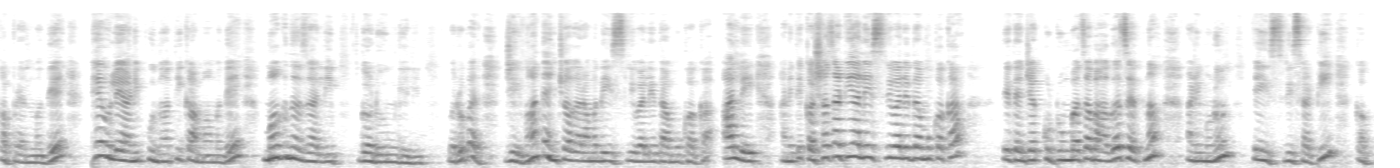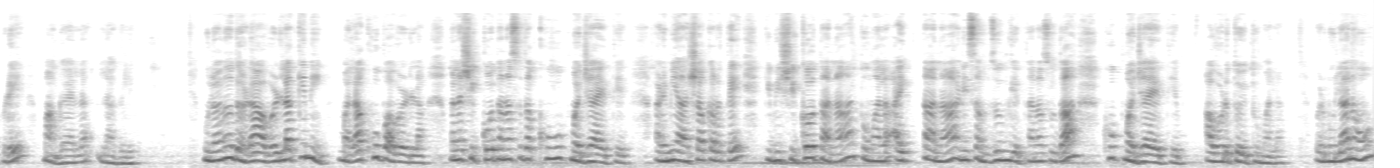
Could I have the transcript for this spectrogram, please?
कपड्यांमध्ये ठेवले आणि पुन्हा ती कामामध्ये मग्न झाली गडून गेली. बरोबर? जेव्हा त्यांच्या घरामध्ये इस्त्रीवाले दामू काका आले आणि ते कशासाठी आले इस्त्रीवाले दामू काका? ते त्यांच्या कुटुंबाचा भागच आहेत ना? आणि म्हणून ते इस्त्रीसाठी कपडे मागायला लागले. मुलांना धडा आवडला की नाही मला खूप आवडला. मला शिकवताना सुद्धा खूप मजा येते. आणि मी आशा करते की मी शिकवताना तुम्हाला ऐकताना आणि समजून घेताना सुद्धा खूप मजा येते. आवडतोय तुम्हाला. पण मुलांनो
